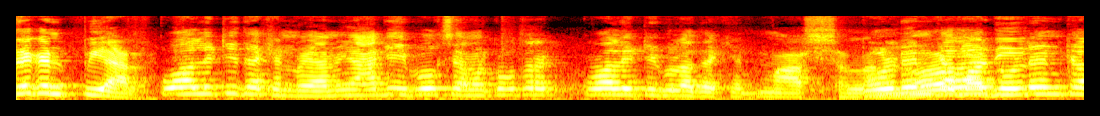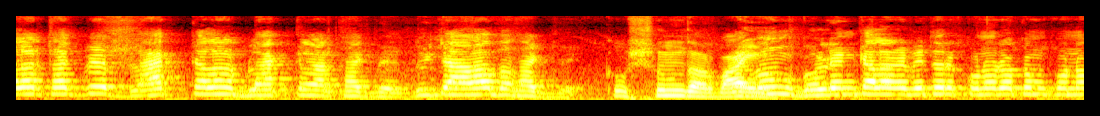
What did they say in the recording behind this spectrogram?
সেকেন্ড পেয়ার কোয়ালিটি দেখেন ভাই আমি আগেই বলছি আমার কবুতরের কোয়ালিটি গুলা দেখেন। মাশাআল্লাহ গোল্ডেন কালার গোল্ডেন কালার থাকবে ব্ল্যাক কালার ব্ল্যাক কালার থাকবে দুইটা আলাদা থাকবে। খুব সুন্দর ভাই। এবং গোল্ডেন কালারের ভিতরে কোনো রকম কোনো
